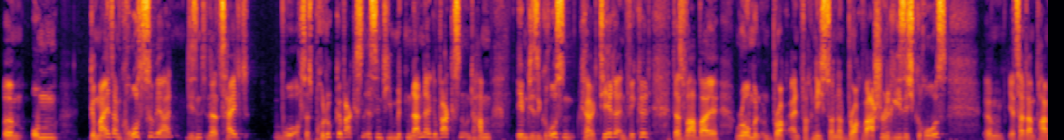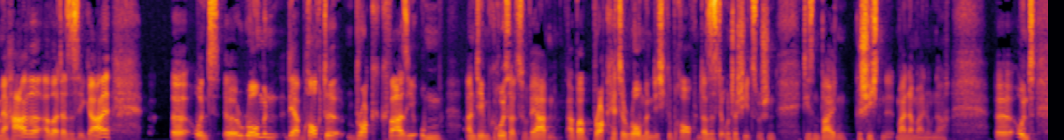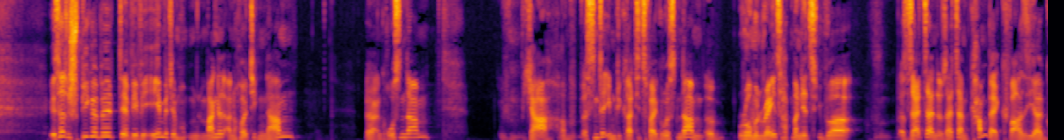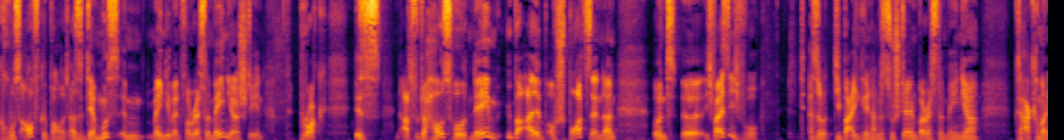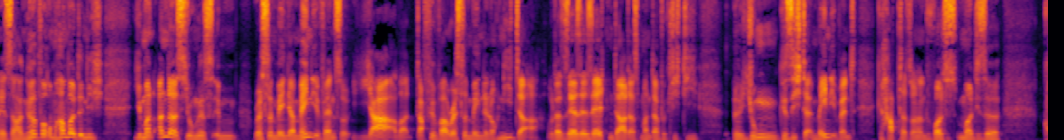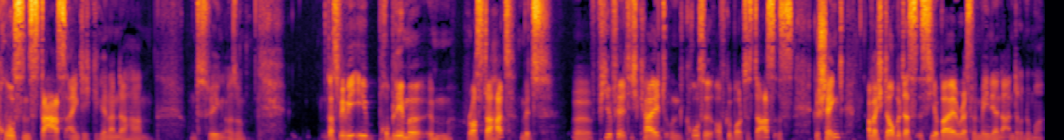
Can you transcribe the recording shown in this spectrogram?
ähm, um gemeinsam groß zu werden. Die sind in der Zeit, wo auch das Produkt gewachsen ist, sind die miteinander gewachsen und haben eben diese großen Charaktere entwickelt. Das war bei Roman und Brock einfach nicht, sondern Brock war schon riesig groß. Ähm, jetzt hat er ein paar mehr Haare, aber das ist egal. Äh, und äh, Roman, der brauchte Brock quasi, um an dem größer zu werden. Aber Brock hätte Roman nicht gebraucht. Und das ist der Unterschied zwischen diesen beiden Geschichten, meiner Meinung nach. Äh, und ist das ein Spiegelbild der WWE mit dem Mangel an heutigen Namen, äh, an großen Namen? Ja, aber es sind ja eben gerade die zwei größten Namen. Äh, Roman Reigns hat man jetzt über seit, seine, seit seinem Comeback quasi ja groß aufgebaut. Also der muss im Main Event von WrestleMania stehen. Brock ist ein absoluter Household Name überall auf Sportsendern und äh, ich weiß nicht wo. Also die beiden gegeneinander zu stellen bei WrestleMania, klar kann man jetzt sagen, ja, warum haben wir denn nicht jemand anders Junges im WrestleMania Main Event? So, ja, aber dafür war WrestleMania noch nie da oder sehr, sehr selten da, dass man da wirklich die äh, jungen Gesichter im Main Event gehabt hat, sondern du wolltest immer diese großen Stars eigentlich gegeneinander haben. Und deswegen, also, dass WWE Probleme im Roster hat mit äh, Vielfältigkeit und große aufgebaute Stars ist geschenkt, aber ich glaube, das ist hier bei WrestleMania eine andere Nummer.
